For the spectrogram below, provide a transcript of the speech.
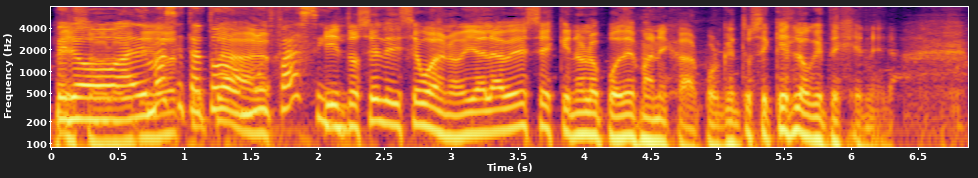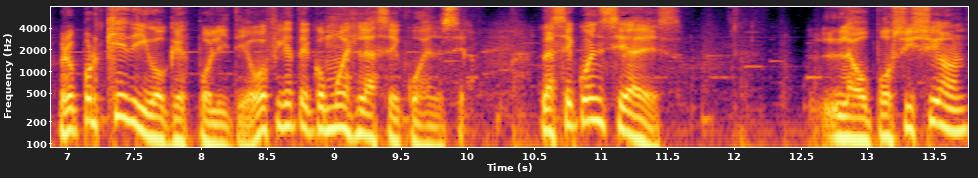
pero Eso, además digo, está todo claro. muy fácil. Y entonces le dice, bueno, y a la vez es que no lo podés manejar, porque entonces, ¿qué es lo que te genera? Pero ¿por qué digo que es política? Vos fíjate cómo es la secuencia. La secuencia es la oposición,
